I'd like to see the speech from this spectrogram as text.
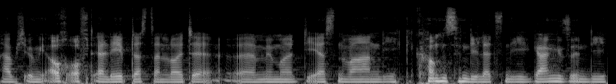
Habe ich irgendwie auch oft erlebt, dass dann Leute ähm, immer die ersten waren, die gekommen sind, die letzten, die gegangen sind, die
